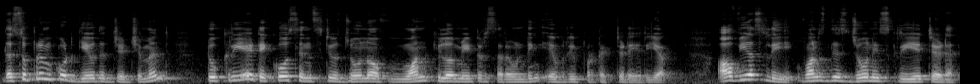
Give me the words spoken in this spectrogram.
The Supreme Court gave the judgment to create eco-sensitive zone of 1 kilometer surrounding every protected area. Obviously, once this zone is created,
